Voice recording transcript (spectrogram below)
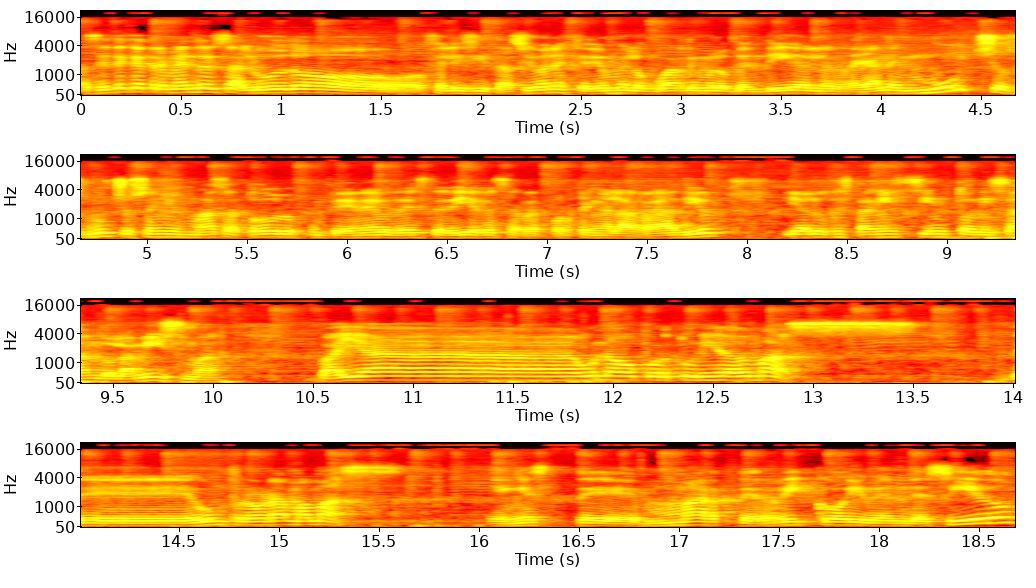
Así de que tremendo el saludo, felicitaciones, que Dios me los guarde y me los bendiga, les regale muchos, muchos años más a todos los cumpleaños de este día que se reporten a la radio y a los que están sintonizando la misma. Vaya una oportunidad más de un programa más en este martes rico y bendecido.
